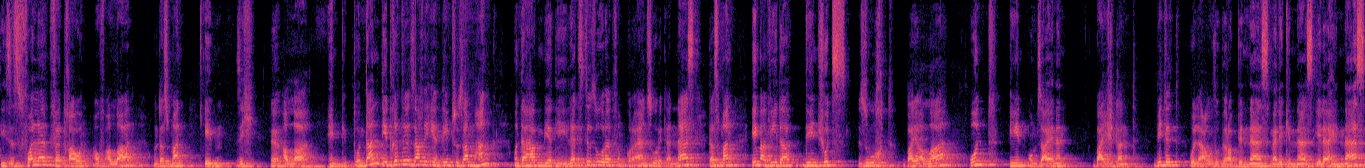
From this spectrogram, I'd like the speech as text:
dieses volle Vertrauen auf Allah und dass man eben sich Allah hingibt. Und dann die dritte Sache hier in dem Zusammenhang, und da haben wir die letzte Sure vom Koran, Surat An-Nas, dass man immer wieder den Schutz sucht bei Allah und ihn um seinen Beistand bittet. قل أعوذ برب الناس ملك الناس إله الناس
